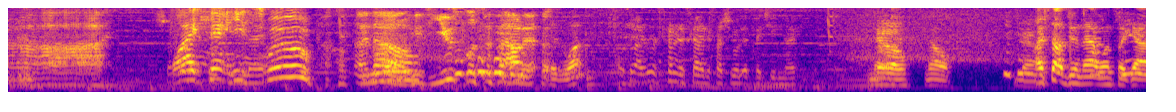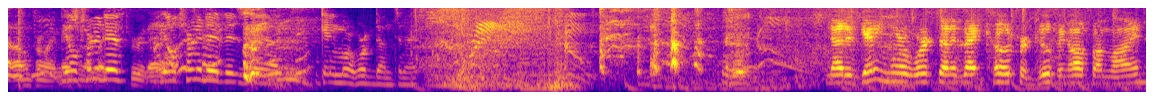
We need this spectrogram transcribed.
Ah. why can't he swoop? I know. He's useless without it. Said what? I was, I was trying to decide if I should go to FHE tonight. No. No. No. I stopped doing that once I got home from my The mission. I was like, screw that. the alternative is uh, getting more work done tonight. Now, does getting more work done, is that code for goofing off online?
